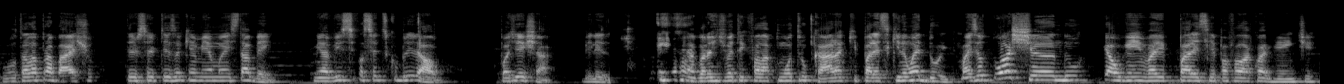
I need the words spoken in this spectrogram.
Vou voltar lá para baixo, ter certeza que a minha mãe está bem. Me avise se você descobrir algo. Pode deixar. Beleza. Agora a gente vai ter que falar com outro cara que parece que não é doido. Mas eu tô achando que alguém vai aparecer para falar com a gente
